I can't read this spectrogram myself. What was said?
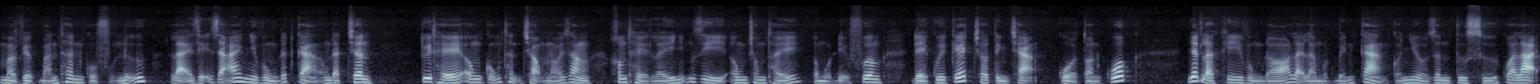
mà việc bán thân của phụ nữ lại dễ dãi như vùng đất cảng ông đặt chân – Tuy thế, ông cũng thận trọng nói rằng không thể lấy những gì ông trông thấy ở một địa phương để quy kết cho tình trạng của toàn quốc, nhất là khi vùng đó lại là một bến cảng có nhiều dân tư xứ qua lại.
